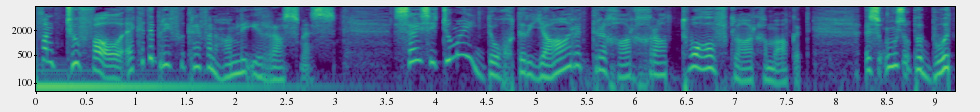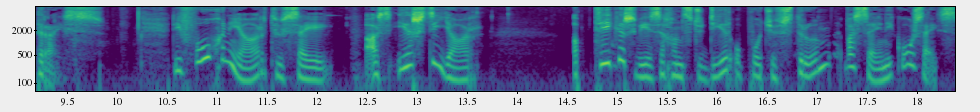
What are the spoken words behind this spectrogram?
van toeval. Ek het 'n brief gekry van Hanlie Erasmus. Sy sê toe my dogter jare terug haar graad 12 klaar gemaak het, is ons op 'n bootreis. Die volgende jaar toe sy as eerste jaar aptekerswese gaan studeer op Potchefstroom, was sy in die koshuis.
